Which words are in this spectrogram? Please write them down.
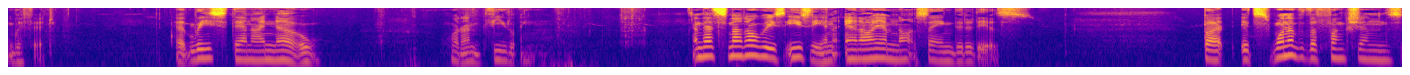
with it. At least then I know what I'm feeling. And that's not always easy, and, and I am not saying that it is. But it's one of the functions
